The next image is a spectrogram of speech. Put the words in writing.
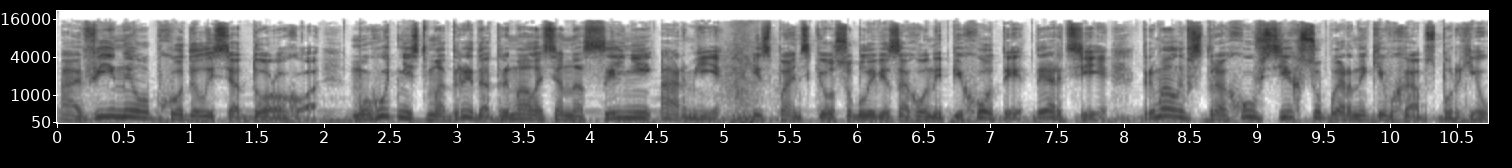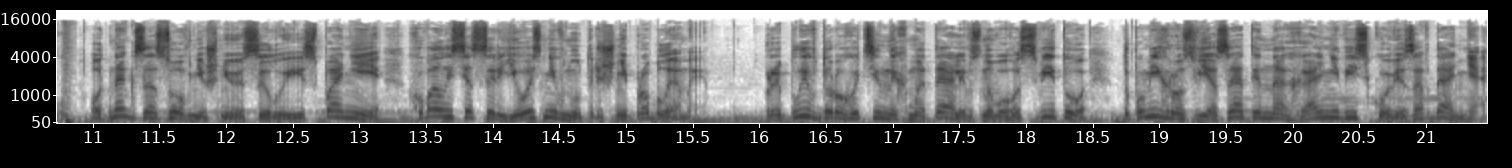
А війни обходилися дорого. Могутність Мадрида трималася на сильній армії. Іспанські особливі загони піхоти, терції тримали в страху всіх суперників Габсбургів. Однак за зовнішньою силою Іспанії ховалися серйозні внутрішні проблеми. Приплив дорогоцінних металів з нового світу допоміг розв'язати нагальні військові завдання,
